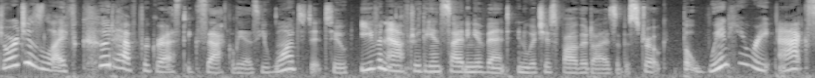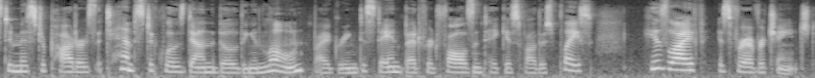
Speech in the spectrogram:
George's life could have progressed exactly as he wanted it to, even after the inciting event in which his father dies of a stroke. But when he reacts to Mr. Potter's attempts to close down the building and loan by agreeing to stay in Bedford Falls and take his father's place, his life is forever changed.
